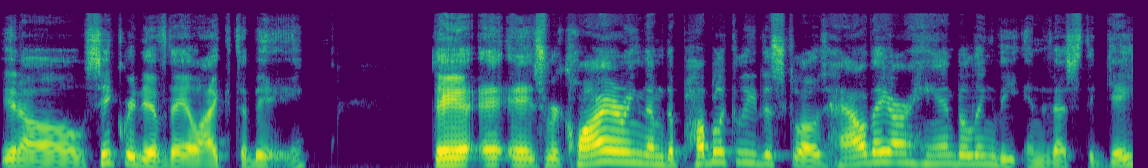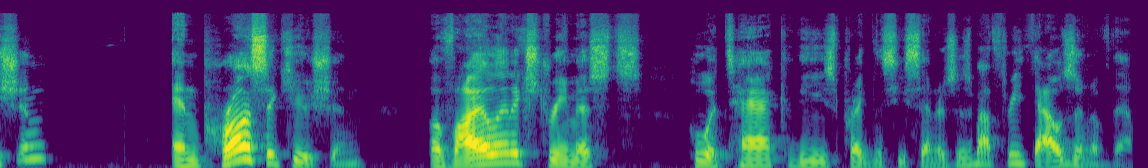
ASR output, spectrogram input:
you know secretive they like to be. They uh, is requiring them to publicly disclose how they are handling the investigation and prosecution of violent extremists who attack these pregnancy centers. There's about 3,000 of them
